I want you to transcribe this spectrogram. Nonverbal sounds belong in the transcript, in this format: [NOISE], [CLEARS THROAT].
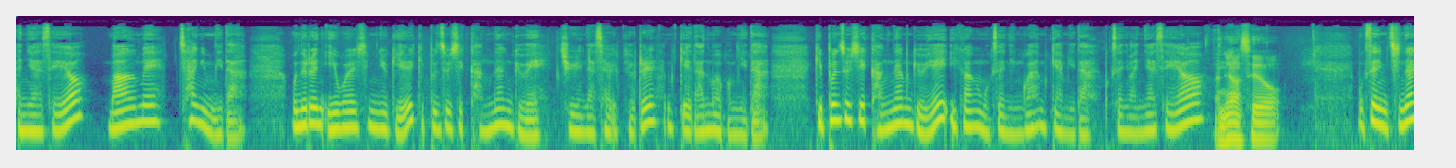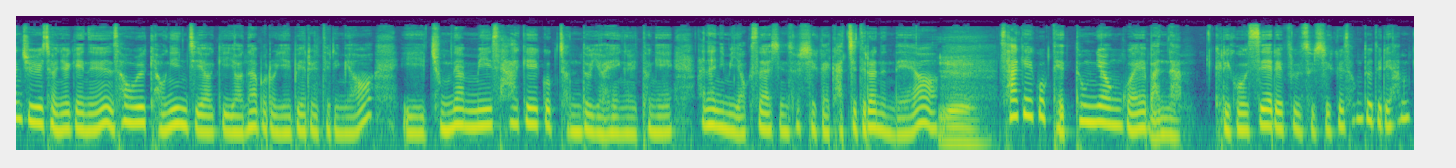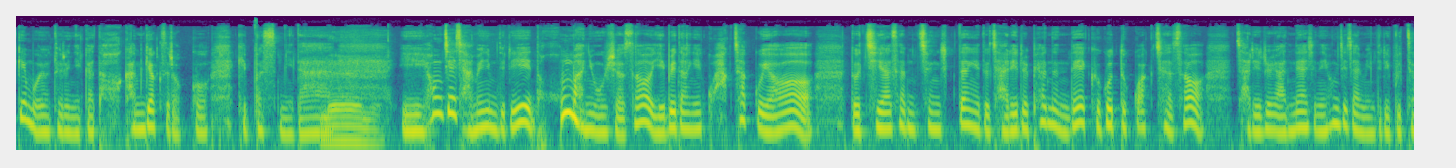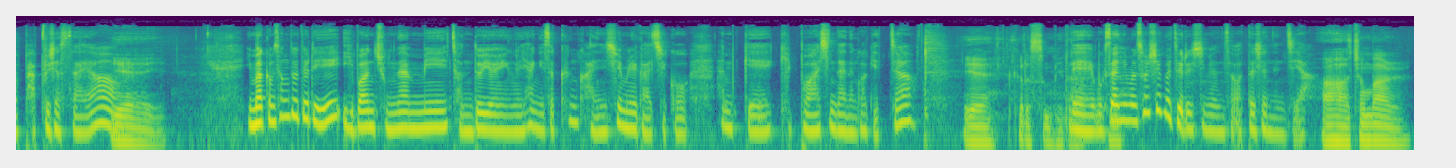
안녕하세요. 마음의 창입니다. 오늘은 2월 16일 기쁜 소식 강남교회 주일 나설교를 함께 나누어 봅니다. 기쁜 소식 강남교회 이강우 목사님과 함께 합니다. 목사님 안녕하세요. 안녕하세요. 목사님 지난 주일 저녁에는 서울 경인 지역이 연합으로 예배를 드리며 이 중남미 4개국 전도 여행을 통해 하나님이 역사하신 소식을 같이 들었는데요. 예. 4개국 대통령과의 만남 그리고 CLF 소식을 성도들이 함께 모여 들으니까 더 감격스럽고 기뻤습니다. 네, 네. 이 형제 자매님들이 너무 많이 오셔서 예배당이 꽉 찼고요. 또 지하 3층 식당에도 자리를 폈는데 그곳도 꽉 차서 자리를 안내하시는 형제 자매님들이 무척 바쁘셨어요. 예. 예. 이만큼 성도들이 이번 중남미 전도 여행을 향해서 큰 관심을 가지고 함께 기뻐하신다는 거겠죠? 예, 그렇습니다. 네, 목사님은 소식을 들으시면서 어떠셨는지요? 아, 정말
